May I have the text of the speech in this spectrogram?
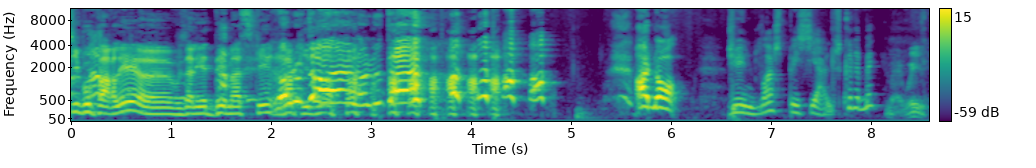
si vous parlez, euh, vous allez être démasqué Le rapidement. lutin, le lutin. ah non, j'ai une voix spéciale. Je connais bien. Ben oui.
